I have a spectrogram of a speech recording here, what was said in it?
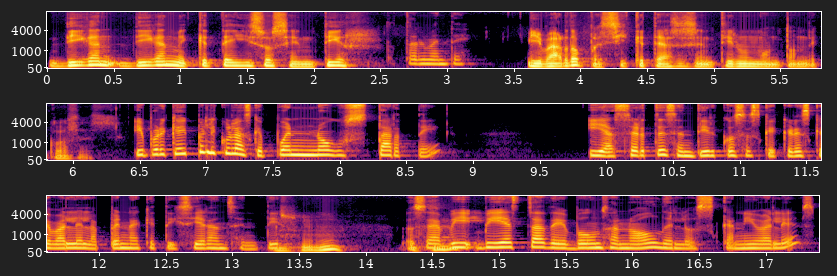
Digan, díganme qué te hizo sentir. Totalmente. Y Bardo, pues sí que te hace sentir un montón de cosas. Y porque hay películas que pueden no gustarte, y hacerte sentir cosas que crees que vale la pena que te hicieran sentir. O sea, vi, vi, esta de Bones and All de los caníbales.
